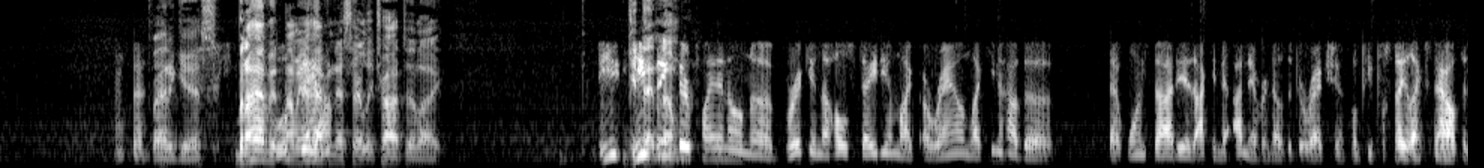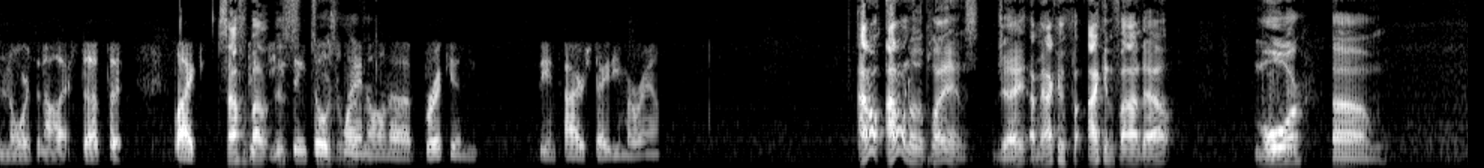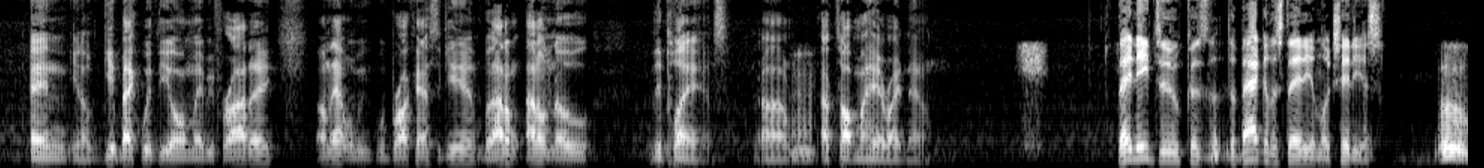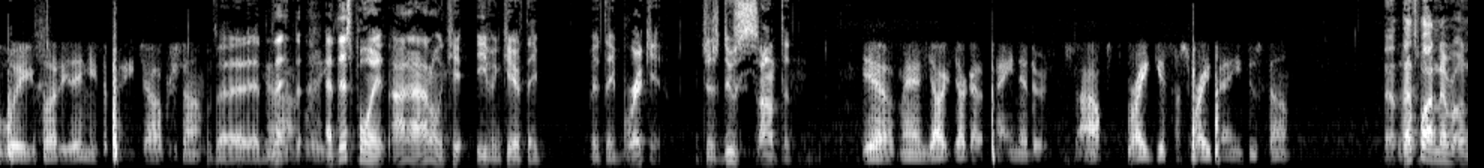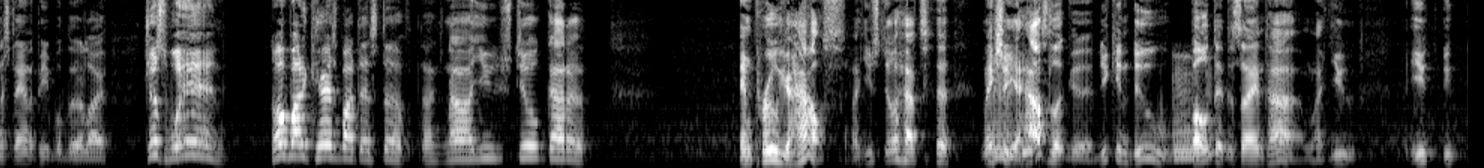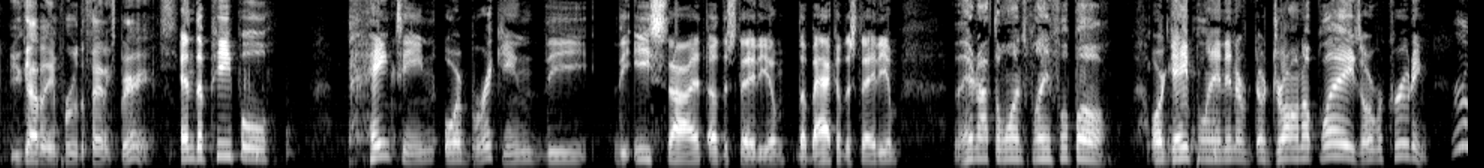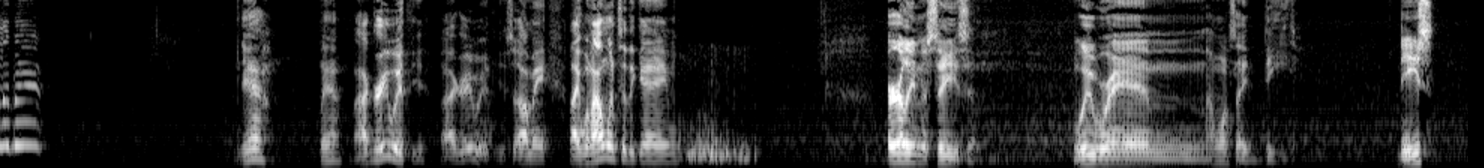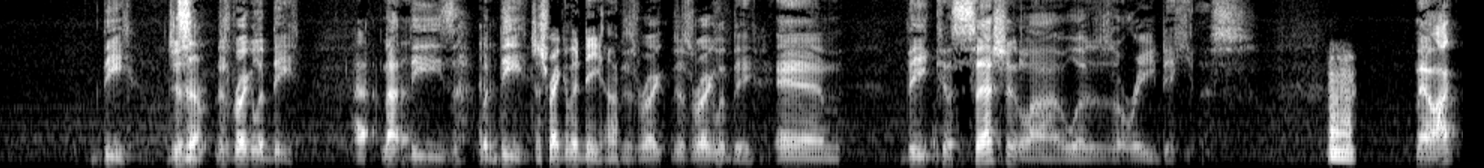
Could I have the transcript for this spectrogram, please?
Okay. If I had a guess. But I haven't, We'll I mean, I haven't necessarily tried to, like, Do you do you think number. they're planning on uh, bricking the whole stadium like around like you know how the that one side is? I can I never know the directions when people say like south and north and all that stuff, but like south do, about do you think they'll plan on uh, bricking the entire stadium around? I don't, I don't know the plans, Jay. I mean, I can, f- I can find out more, um, and you know, get back with you on maybe Friday on that when we will broadcast again. But I don't, I don't know the plans. Um, I've top my head right now. They need to because the, the back of the stadium looks hideous. Ooh, wee, buddy, they need the paint job or something. So, uh, at, Golly. at this point, I, I don't ca- even care if they if they brick it. Just do something. Yeah, man, y'all y'all got to paint it or spray, get some spray paint, do something. Uh, That's why I never understand the people that are like, just win. Nobody cares about that stuff. Like, no, you still gotta improve your house. Like, you still have to make sure your house look good. You can do both at the same time. Like, you, you, you, you got to improve the fan experience. And the people painting or bricking the the east side of the stadium, the back of the stadium, they're not the ones playing football or game planning or, or drawing up plays or recruiting. Really, man? Yeah, yeah, I agree with you. I agree with you. So I mean, like when I went to the game early in the season, we were in I want to say D, D's. D, just just regular D, Uh, not D's, but D, Just regular D, huh? just reg, just regular D, and the concession line was ridiculous. Mhm. Now I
